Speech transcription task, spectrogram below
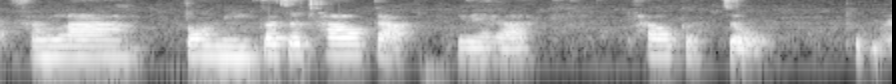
กข้างล่าง ตรงนี้ก็จะเท่ากับเห็นไหมคะ เท่ากับโจทย์ ถูกไหม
